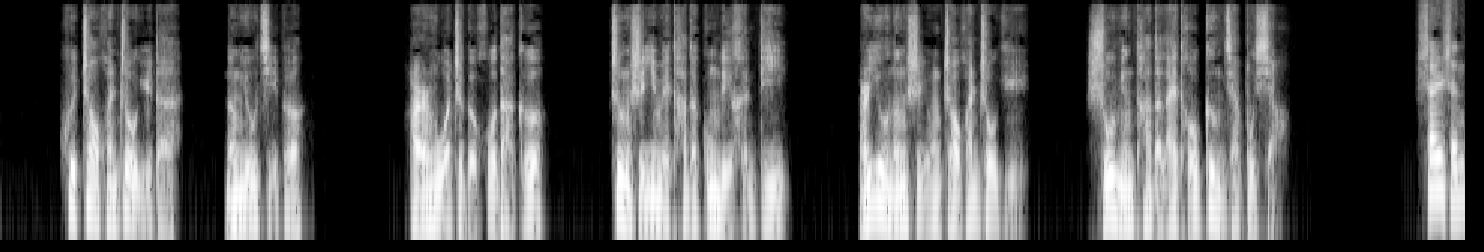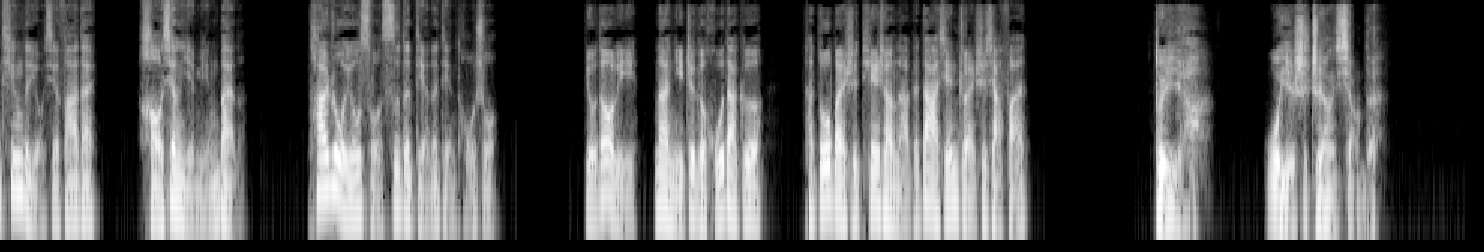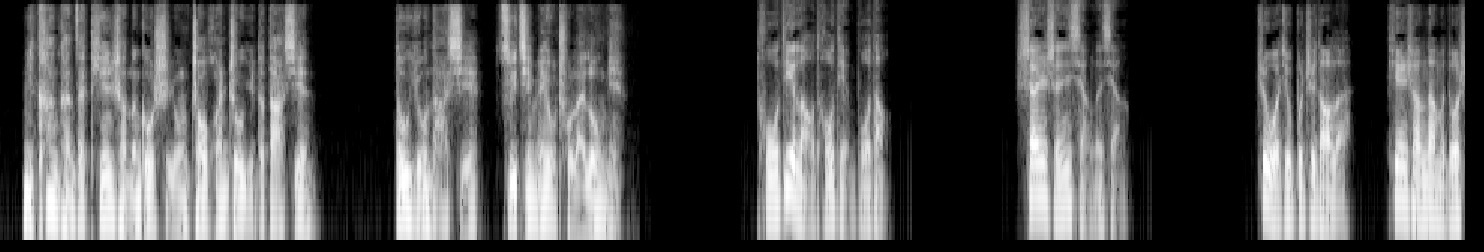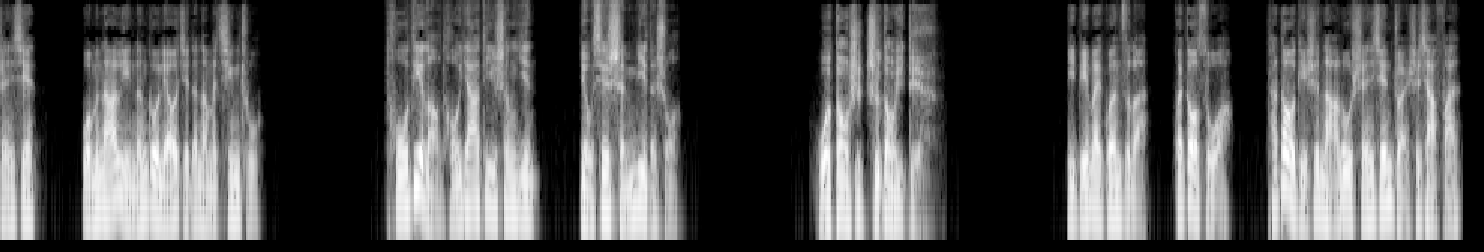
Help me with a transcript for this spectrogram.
会召唤咒语的能有几个？而我这个胡大哥，正是因为他的功力很低，而又能使用召唤咒语。说明他的来头更加不小。山神听得有些发呆，好像也明白了。他若有所思的点了点头，说：“有道理。那你这个胡大哥，他多半是天上哪个大仙转世下凡？”“对呀，我也是这样想的。你看看，在天上能够使用召唤咒语的大仙都有哪些？最近没有出来露面。”土地老头点拨道。山神想了想。这我就不知道了。天上那么多神仙，我们哪里能够了解的那么清楚？土地老头压低声音，有些神秘的说：“我倒是知道一点。你别卖关子了，快告诉我，他到底是哪路神仙转世下凡？”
